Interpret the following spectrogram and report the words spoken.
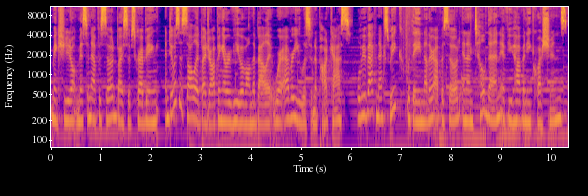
Make sure you don't miss an episode by subscribing and do us a solid by dropping a review of On the Ballot wherever you listen to podcasts. We'll be back next week with another episode. And until then, if you have any questions,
